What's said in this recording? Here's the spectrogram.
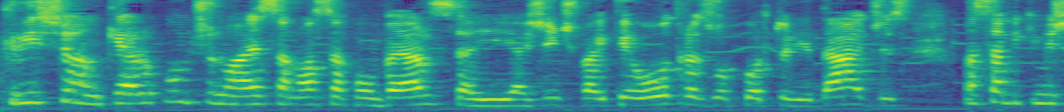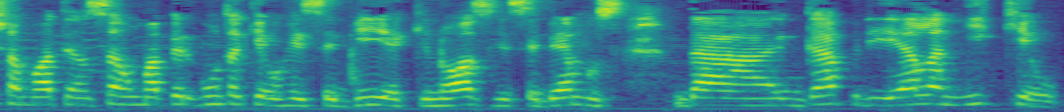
Christian, quero continuar essa nossa conversa e a gente vai ter outras oportunidades, mas sabe que me chamou a atenção uma pergunta que eu recebi, que nós recebemos, da Gabriela Níquel.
